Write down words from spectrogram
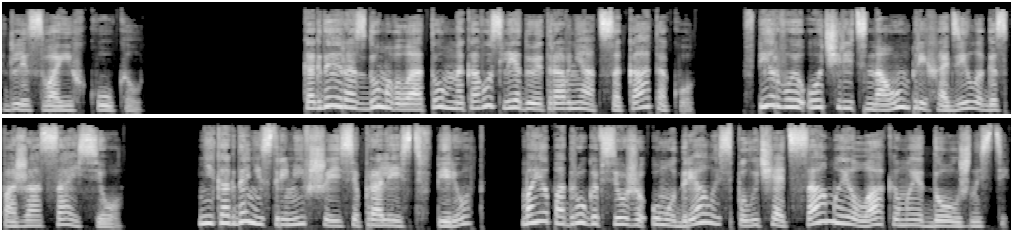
для своих кукол. Когда я раздумывала о том, на кого следует равняться Катаку, в первую очередь на ум приходила госпожа Сайсио. Никогда не стремившаяся пролезть вперед, моя подруга все же умудрялась получать самые лакомые должности,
